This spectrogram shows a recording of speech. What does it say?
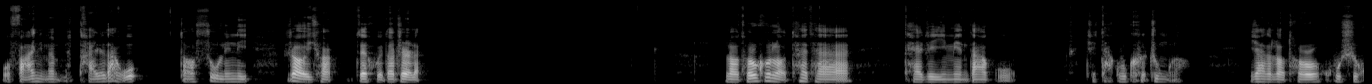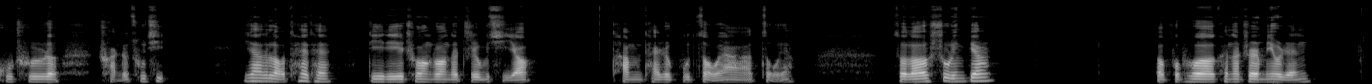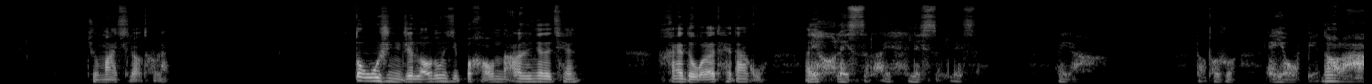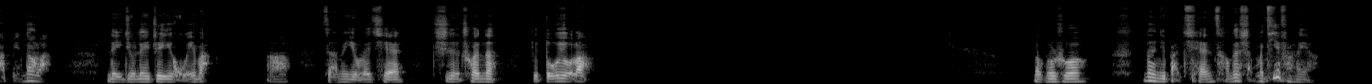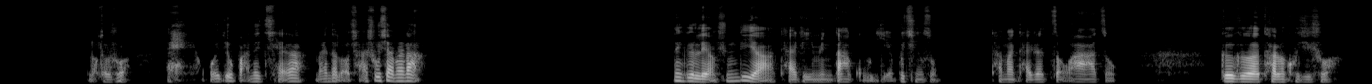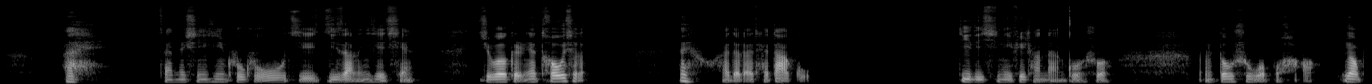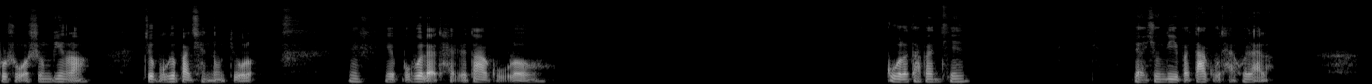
我罚你们抬着大鼓到树林里绕一圈，再回到这儿来。”老头和老太太抬着一面大鼓，这大鼓可重了，压得老头呼哧呼哧的喘着粗气，压得老太太跌跌撞撞的直不起腰。他们抬着鼓走呀走呀，走到树林边儿，老婆婆看到这儿没有人。就骂起老头来，都是你这老东西不好，拿了人家的钱，害得我来抬大鼓。哎呦，累死了！哎呀，累死了，累死了！哎呀，老头说：“哎呦，别闹了，别闹了，累就累这一回吧。啊，咱们有了钱，吃的穿的就都有了。”老婆说：“那你把钱藏在什么地方了呀？”老头说。哎，我就把那钱啊埋在老茶树下面了。那个两兄弟啊，抬着一面大鼓也不轻松，他们抬着走啊走。哥哥叹了口气说：“唉，咱们辛辛苦苦积积攒了那些钱，结果给人家偷去了。哎呦，还得来抬大鼓。”弟弟心里非常难过，说：“嗯，都是我不好，要不是我生病了，就不会把钱弄丢了。嗯，也不会来抬着大鼓喽。”过了大半天，两兄弟把大鼓抬回来了。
